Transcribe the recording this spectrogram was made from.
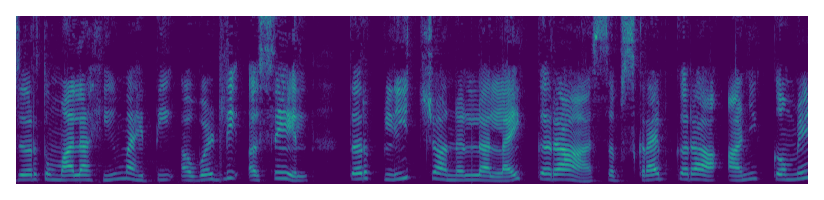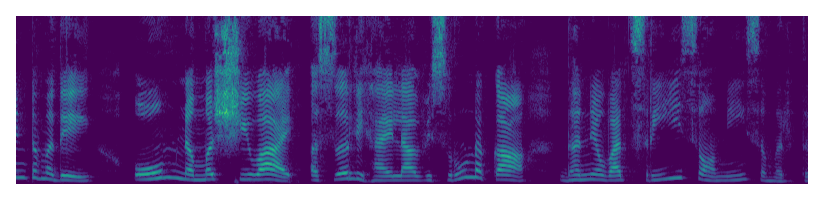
जर तुम्हाला ही माहिती आवडली असेल तर प्लीज चॅनलला लाईक करा सबस्क्राईब करा आणि कमेंटमध्ये ओम नम शिवाय असं लिहायला विसरू नका. धन्यवाद. श्री स्वामी समर्थ.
